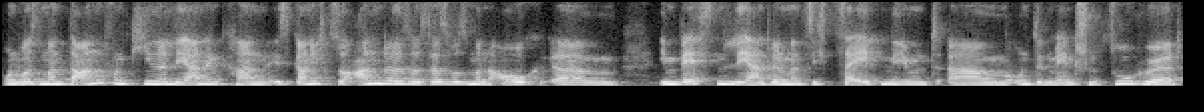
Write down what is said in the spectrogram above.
Und was man dann von China lernen kann, ist gar nicht so anders als das, was man auch ähm, im Westen lernt, wenn man sich Zeit nimmt ähm, und den Menschen zuhört.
